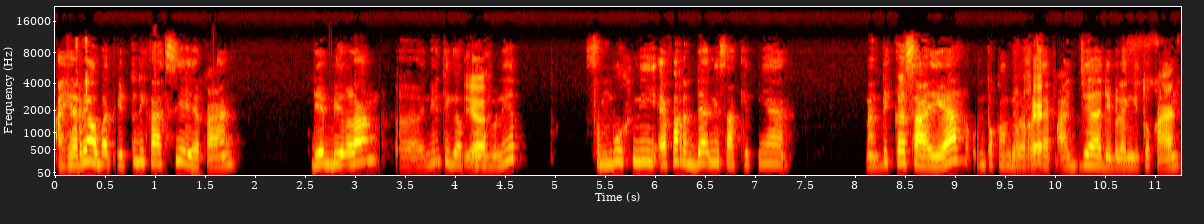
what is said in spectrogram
Akhirnya obat itu dikasih aja kan. Dia bilang "Eh, ini 30 Iya. menit sembuh nih, eh apa reda nih sakitnya. Nanti ke saya untuk ambil Oke. resep aja, dia bilang gitu kan.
